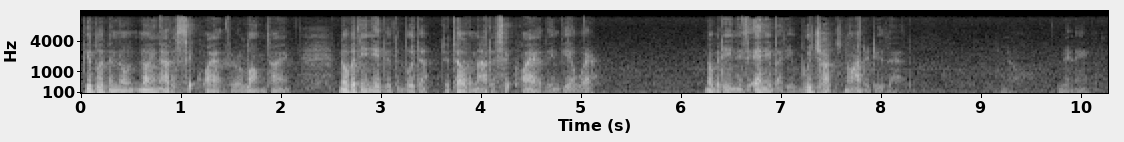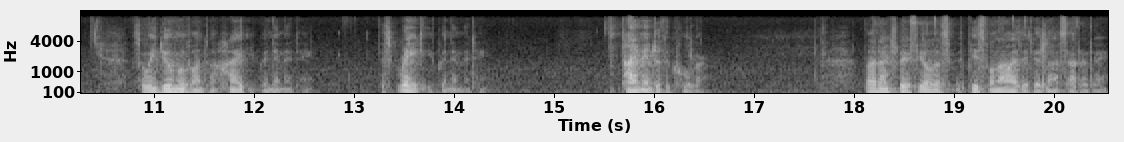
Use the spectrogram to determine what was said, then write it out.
People have been knowing how to sit quiet for a long time. Nobody needed the Buddha to tell them how to sit quietly and be aware. Nobody needs anybody. Woodchucks know how to do that. You know, really. So we do move on to high equanimity, this great equanimity. Time into the cooler. But actually I feel as peaceful now as I did last Saturday,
